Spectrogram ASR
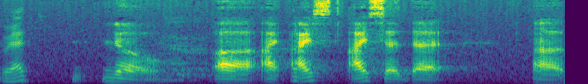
Correct? No, uh, I, I I said that, uh,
